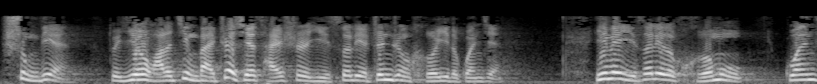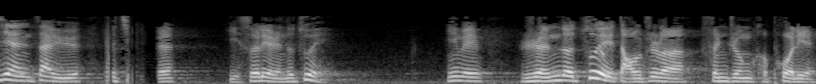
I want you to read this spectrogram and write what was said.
圣殿、对耶和华的敬拜，这些才是以色列真正合一的关键。因为以色列的和睦，关键在于要解决以色列人的罪。因为人的罪导致了纷争和破裂，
